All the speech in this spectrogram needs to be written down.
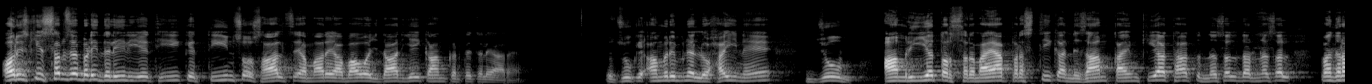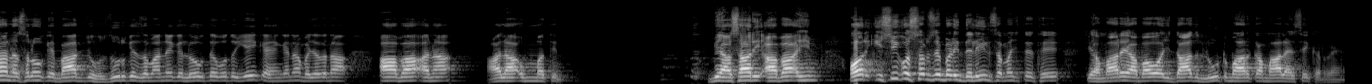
اور اس کی سب سے بڑی دلیل یہ تھی کہ تین سو سال سے ہمارے آبا و اجداد یہی کام کرتے چلے آ رہے ہیں۔ تو چونکہ امر ابن لوہائی نے جو آمریت اور سرمایہ پرستی کا نظام قائم کیا تھا، تو نسل در نسل پندرہ نسلوں کے بعد جو حضور کے زمانے کے لوگ تھے، وہ تو یہی کہیں گے نا بجدنا آبا انا اعلیٰ امتن۔ بے آثاری آباہم اور اسی کو سب سے بڑی دلیل سمجھتے تھے کہ ہمارے آبا و اجداد لوٹ مار کا مال ایسے کر رہے ہیں۔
